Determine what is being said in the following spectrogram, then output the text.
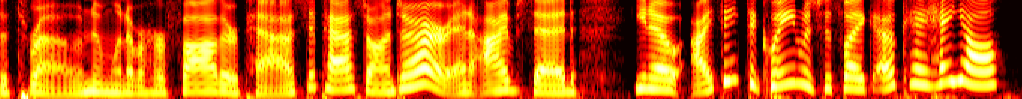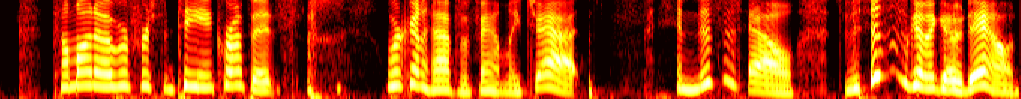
the throne, and whenever her father passed, it passed on to her. And I've said, you know, I think the Queen was just like, okay, hey y'all, come on over for some tea and crumpets. We're gonna have a family chat. And this is how this is going to go down.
